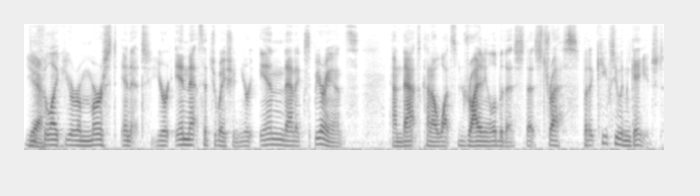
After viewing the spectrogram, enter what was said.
You Yeah. feel like you're immersed in it. You're in that situation. You're in that experience, and that's kind of what's driving a little bit of that, that stress. But it keeps you engaged.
